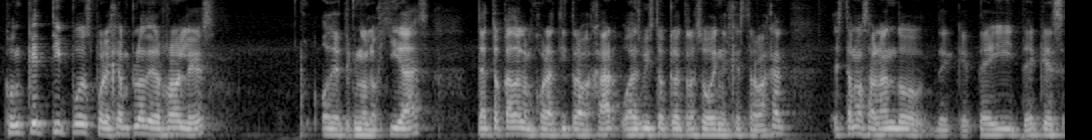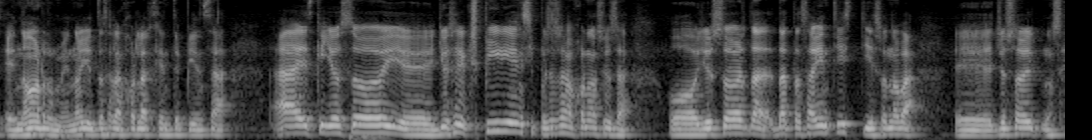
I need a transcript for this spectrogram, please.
¿con qué tipos, por ejemplo, de roles o de tecnologías te ha tocado a lo mejor a ti trabajar o has visto que otras ONGs trabajan? Estamos hablando de que TI, Tech es enorme, ¿no? Y entonces a lo mejor la gente piensa, ah, es que yo soy eh, User Experience y pues eso mejor no se usa. O yo soy Data Scientist y eso no va. Eh, yo soy, no sé.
